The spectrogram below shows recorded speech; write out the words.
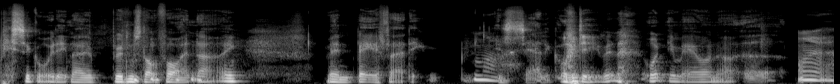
pissegod idé, når bøtten står foran dig, ikke? Men bagefter er det ikke Nej. en særlig god idé, vel? Ondt i maven, og øh, Ja.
